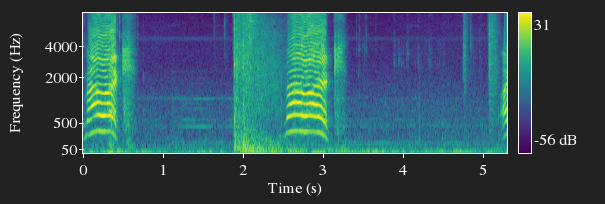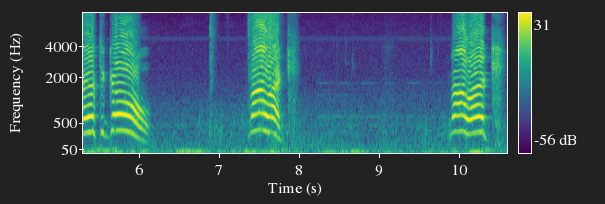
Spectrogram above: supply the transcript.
Malik! Malik! I have to go! Malik! Malik!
